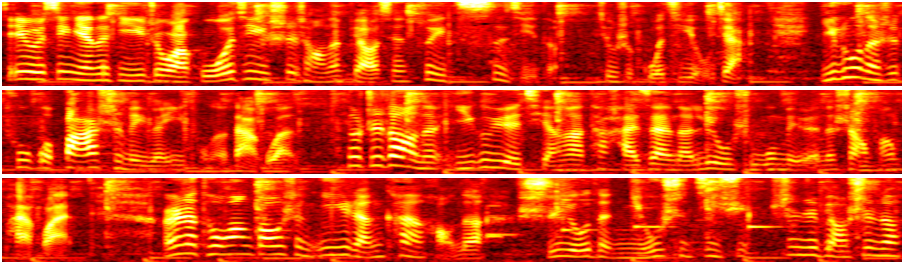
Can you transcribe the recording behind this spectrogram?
进入新年的第一周啊，国际市场的表现最刺激的就是国际油价，一路呢是突破八十美元一桶的大关。要知道呢，一个月前啊，它还在呢六十五美元的上方徘徊。而呢，投行高盛依然看好呢石油的牛市继续，甚至表示呢，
